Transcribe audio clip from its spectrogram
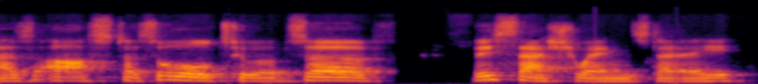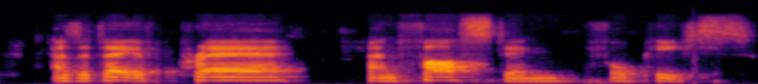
has asked us all to observe this Ash Wednesday as a day of prayer and fasting for peace.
